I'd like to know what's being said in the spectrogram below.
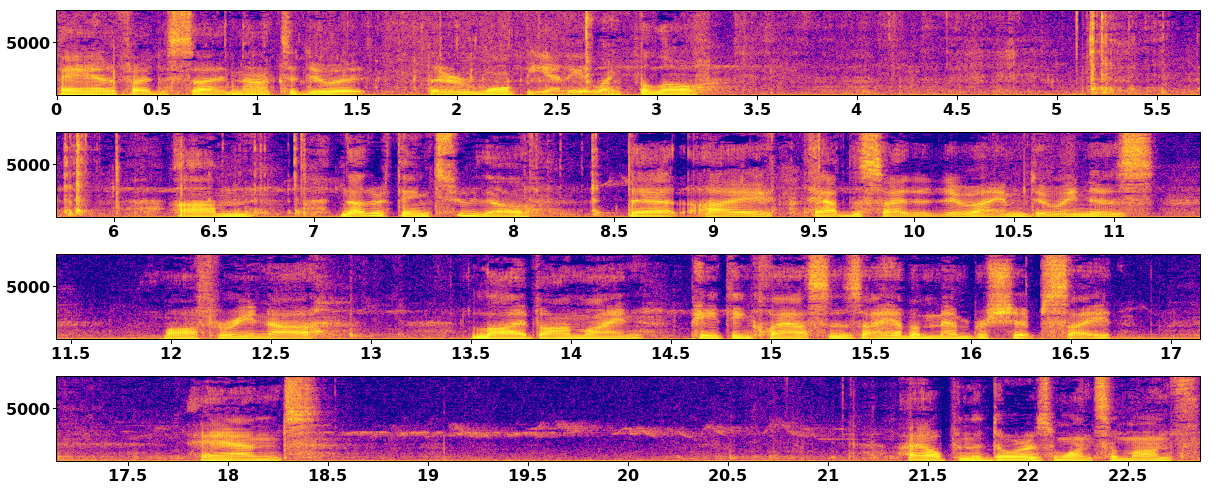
And if I decide not to do it, there won't be any link below. Um, another thing too, though, that I have decided to do, I am doing, is offering uh, live online painting classes. I have a membership site, and I open the doors once a month.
